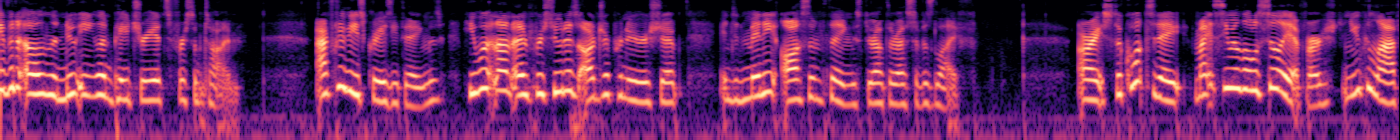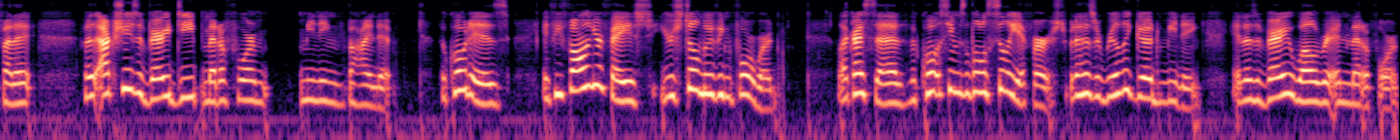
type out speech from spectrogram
even owned the New England Patriots for some time. After these crazy things, he went on and pursued his entrepreneurship and did many awesome things throughout the rest of his life. Alright, so the quote today might seem a little silly at first, and you can laugh at it, but it actually has a very deep metaphor meaning behind it. The quote is If you fall on your face, you're still moving forward. Like I said, the quote seems a little silly at first, but it has a really good meaning and is a very well written metaphor.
